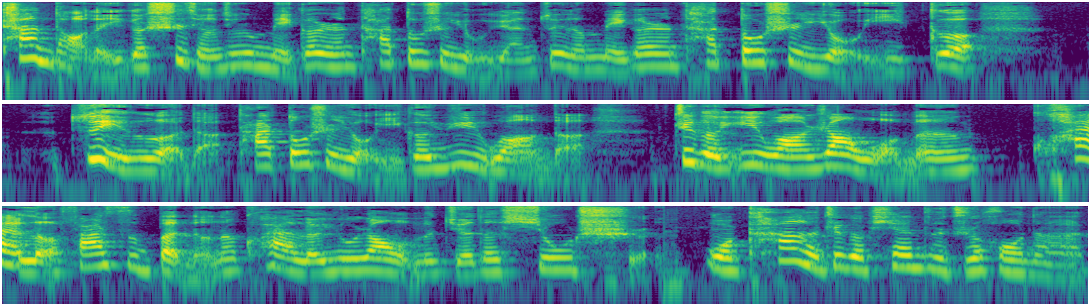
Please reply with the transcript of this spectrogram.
探讨的一个事情，就是每个人他都是有原罪的，每个人他都是有一个罪恶的，他都是有一个欲望的。这个欲望让我们快乐，发自本能的快乐，又让我们觉得羞耻。我看了这个片子之后呢，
